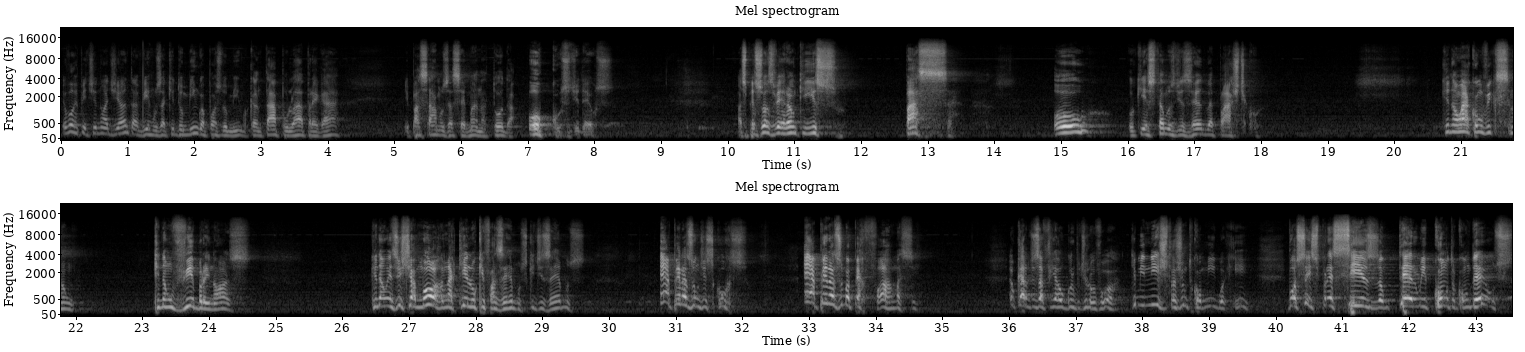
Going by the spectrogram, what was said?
Eu vou repetir: não adianta virmos aqui domingo após domingo, cantar, pular, pregar e passarmos a semana toda ocos de Deus. As pessoas verão que isso passa, ou o que estamos dizendo é plástico, que não há convicção que não vibra em nós, que não existe amor naquilo que fazemos, que dizemos. É apenas um discurso, é apenas uma performance. Eu quero desafiar o grupo de louvor que ministra junto comigo aqui. Vocês precisam ter um encontro com Deus.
